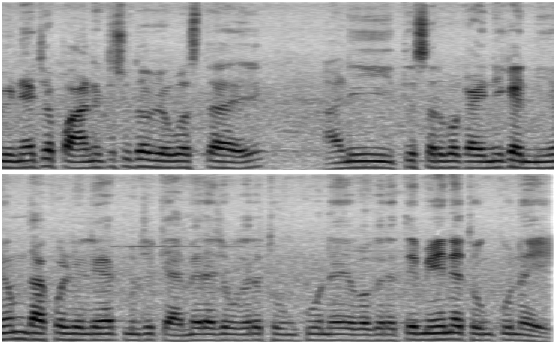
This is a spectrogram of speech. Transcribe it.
पिण्याच्या पाण्याची सुद्धा व्यवस्था आहे. आणि इथे सर्व काही नाही काही नियम दाखवलेले आहेत म्हणजे कॅमेऱ्याचे वगैरे थुंकू नये वगैरे ते मेन आहे थुंकू नये.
